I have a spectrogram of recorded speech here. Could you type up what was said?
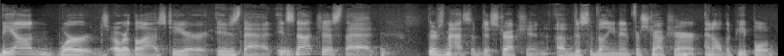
beyond words over the last year is that it's not just that there's massive destruction of the civilian infrastructure and all the people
